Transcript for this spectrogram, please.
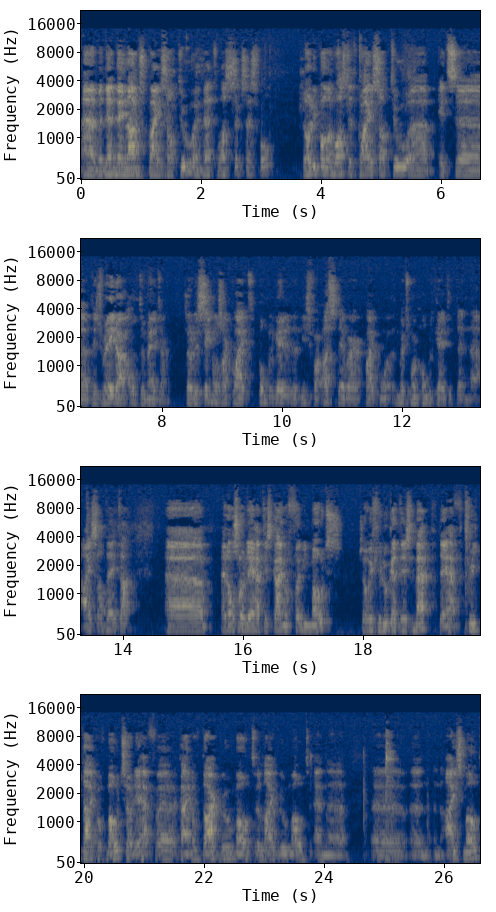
Uh, but then they launched Cryosat 2, and that was successful. The only problem was that Cryosat 2, uh, it's this radar altimeter, so the signals are quite complicated, at least for us, they were quite more, much more complicated than ICESat data. Uh, and also they have this kind of funny modes. So if you look at this map, they have three type of modes. So they have a kind of dark blue mode, a light blue mode, and uh, uh, an, an, ice mode.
